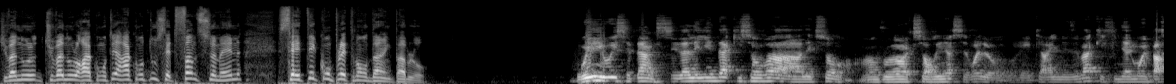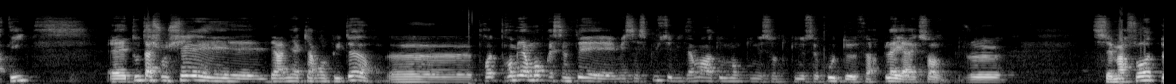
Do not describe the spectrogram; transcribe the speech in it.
Tu vas nous, tu vas nous le raconter. Raconte-nous cette fin de semaine. Ça a été complètement dingue, Pablo. Oui, oui, c'est dingue. C'est la légenda qui s'en va, Alexandre. Un joueur extraordinaire, c'est vrai, le, Karim Benzema, qui finalement est parti. Tout a changé les dernières 48 heures. Euh, premièrement, présenter mes excuses évidemment à tout le monde qui ne, s'écoute de faire play, Alexandre. Je, c'est ma faute,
